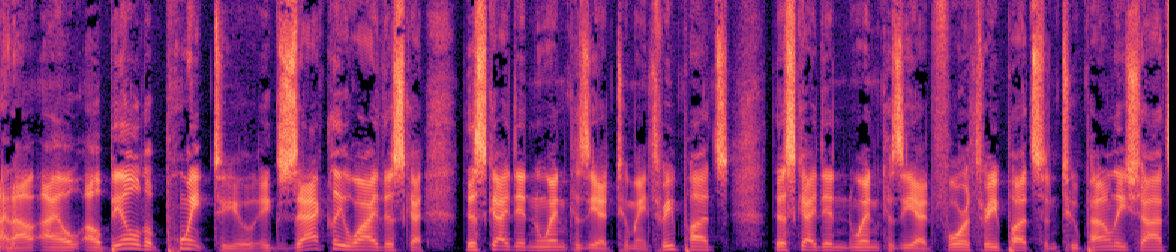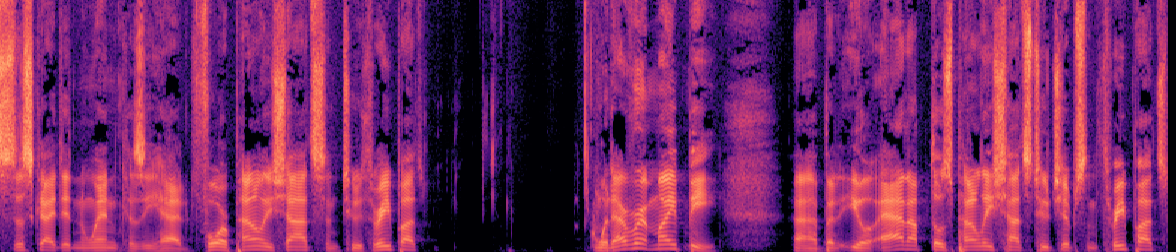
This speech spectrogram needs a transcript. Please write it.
and I'll, I'll, I'll be able to point to you exactly why this guy this guy didn't win because he had too many three putts. This guy didn't win because he had four three putts and two penalty shots. This guy didn't win because he had four penalty shots and two three putts. Whatever it might be, uh, but you'll add up those penalty shots, two chips, and three putts,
